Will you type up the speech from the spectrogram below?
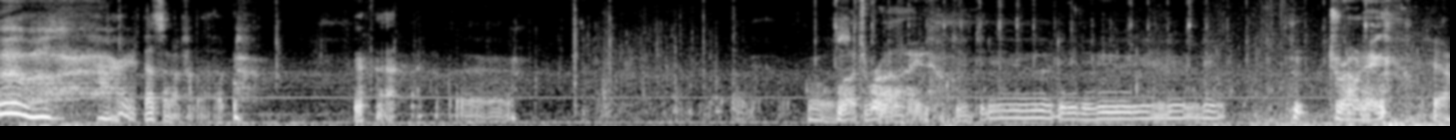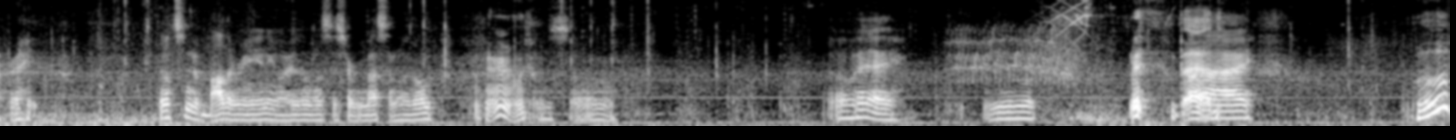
Alright, that's enough of that. Let's ride. Drowning. Yeah, right. They don't seem to bother me anyways unless I start messing with them. Apparently. So. Oh hey. You look Bad. Bye. Huh?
